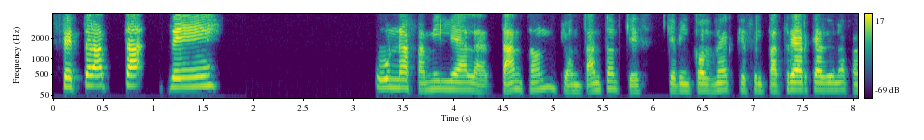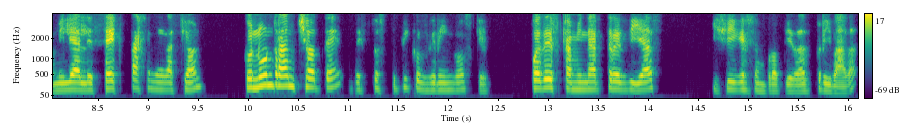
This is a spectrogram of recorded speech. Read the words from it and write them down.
Se trata de una familia, la Tanton, John Tanton, que es Kevin Costner, que es el patriarca de una familia de sexta generación, con un ranchote de estos típicos gringos que puedes caminar tres días y sigues en propiedad privada,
